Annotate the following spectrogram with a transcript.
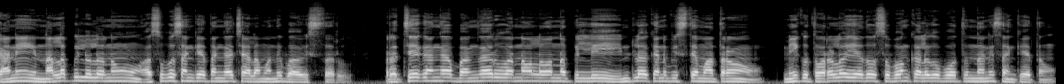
కానీ నల్ల పిల్లులను అశుభ సంకేతంగా చాలామంది భావిస్తారు. ప్రత్యేకంగా బంగారు వర్ణంలో ఉన్న పిల్లి ఇంట్లో కనిపిస్తే మాత్రం మీకు త్వరలో ఏదో శుభం కలగబోతుందని సంకేతం.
